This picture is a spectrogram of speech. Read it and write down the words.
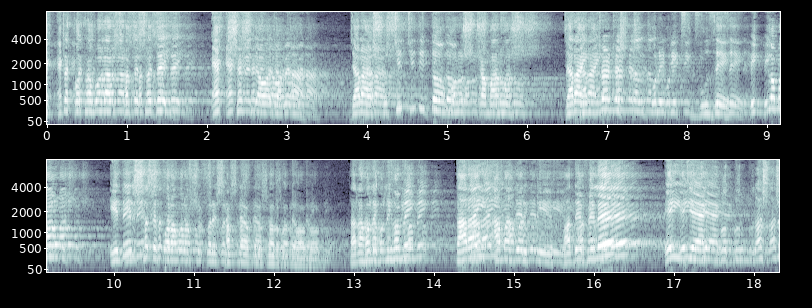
একটা কথা বলার সাথে সাথে অ্যাকশনে যাওয়া যাবে না। যারা সুচিন্তিত মনস্কা মানুষ যারা ইন্টারন্যাশনাল পলিটিক্স বুঝে বিজ্ঞ মানুষ এদের সাথে পরামর্শ করে সামনে অগ্রসর হতে হবে। তা না হলে কি হবে? তারাই আমাদেরকে ফাঁদে ফেলে এই যে এক নতুন রাষ্ট্র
